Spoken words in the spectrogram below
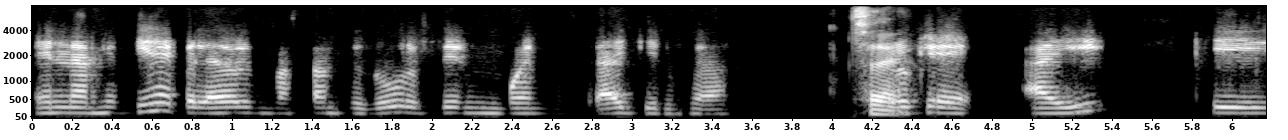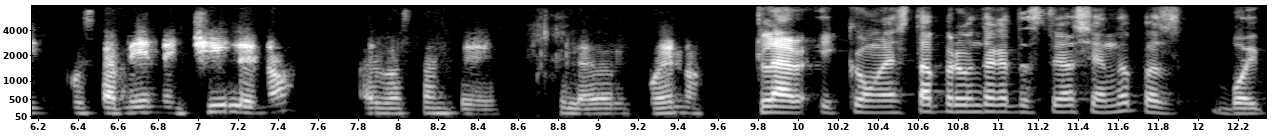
en Argentina hay peleadores bastante duros, tienen un buen striking, o sea, creo que ahí y pues también en Chile, ¿no? Hay bastante peleadores buenos. Claro, y con esta pregunta que te estoy haciendo, pues voy,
